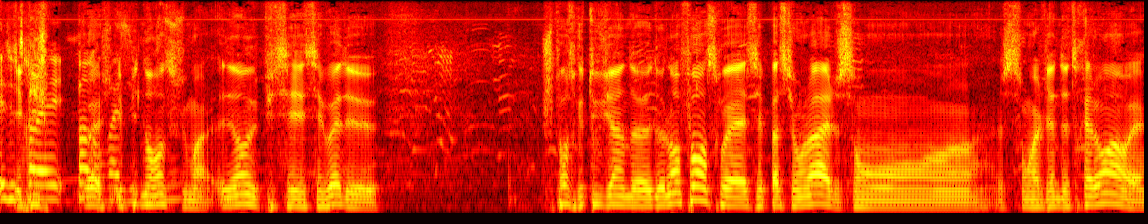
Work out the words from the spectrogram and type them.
Et tu Et puis, Pardon, ouais, et vas-y, puis- non, excuse-moi. Non, et puis c'est, c'est ouais de. Je pense que tout vient de, de l'enfance, ouais. Ces passions-là, elles sont, elles sont, elles viennent de très loin, ouais.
